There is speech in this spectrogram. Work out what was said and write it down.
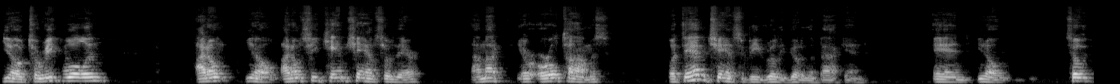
you know, Tariq Woolen. I don't, you know, I don't see Kam Chancellor there. I'm not or Earl Thomas but they have a chance to be really good in the back end. And, you know, so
